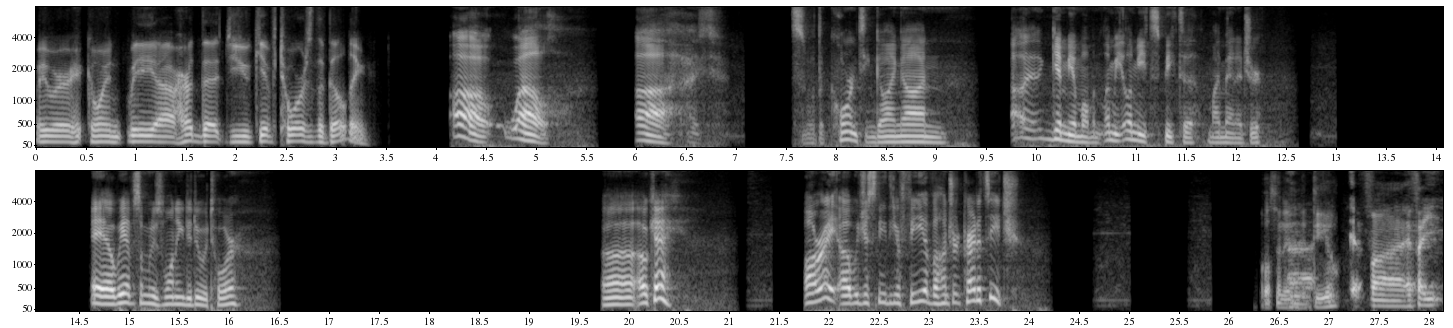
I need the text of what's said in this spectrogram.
We were going. We uh, heard that you give tours of the building. Oh, well, uh, this is with the quarantine going on. Uh, give me a moment. Let me let me speak to my manager. Hey, uh, we have someone who's wanting to do a tour. Uh, okay. All right. Uh, we just need your fee of 100 credits each. Wasn't in the Uh, deal. If uh, if I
